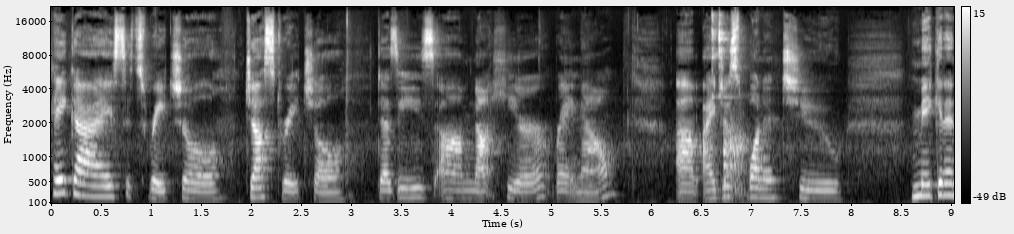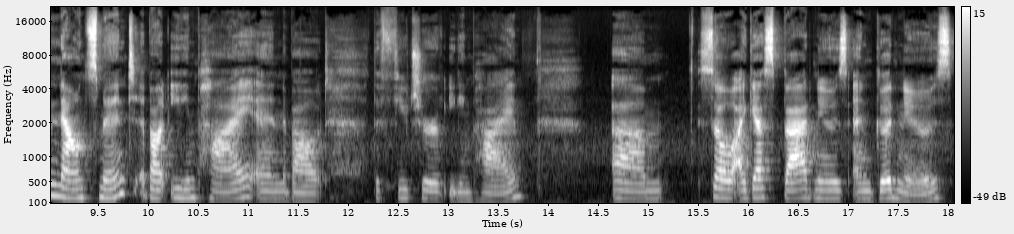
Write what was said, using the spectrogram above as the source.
Hey guys, it's Rachel, just Rachel. Desi's um, not here right now. Um, I just wanted to make an announcement about eating pie and about the future of eating pie. Um, so, I guess bad news and good news.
